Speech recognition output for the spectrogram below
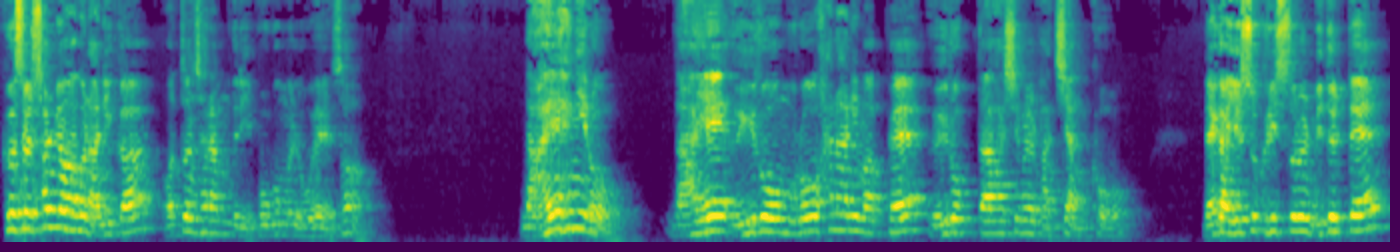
그것을 설명하고 나니까 어떤 사람들이 복음을 오해해서 나의 행위로 나의 의로움으로 하나님 앞에 의롭다 하심을 받지 않고 내가 예수 그리스도를 믿을 때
